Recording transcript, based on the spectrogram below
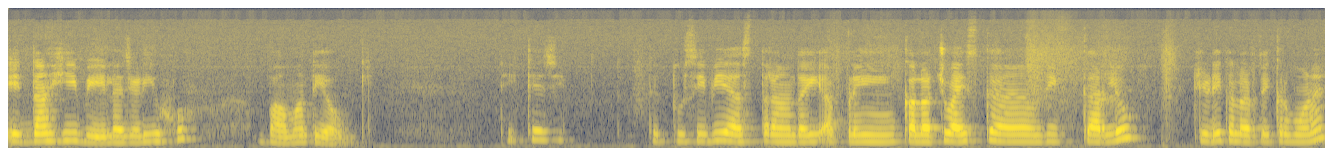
ਇਦਾਂ ਹੀ ਬੇਲ ਆ ਜਿਹੜੀ ਉਹ ਬਾਹਾਂ ਤੇ ਆਊਗੀ, ਠੀਕ ਹੈ ਜੀ? ਤੇ ਤੁਸੀਂ ਵੀ ਇਸ ਤਰ੍ਹਾਂ ਦਾ ਹੀ ਆਪਣੀ ਕਲਰ ਚੁਆਇਸ ਦੀ ਕਰ ਲਿਓ, ਕਿਹੜੇ ਕਲਰ ਤੇ ਕਰਵਾਉਣਾ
